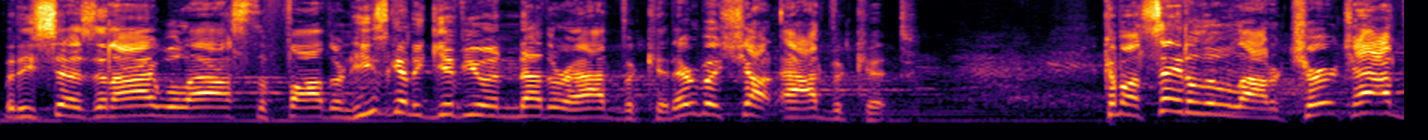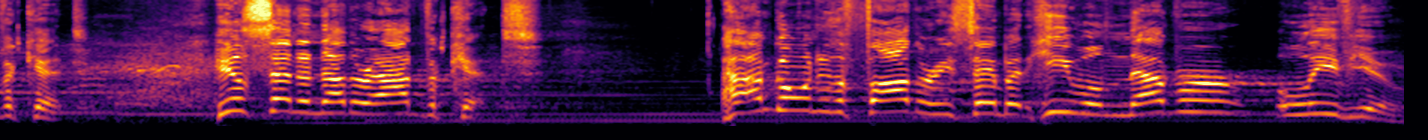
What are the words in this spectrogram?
But he says, And I will ask the Father, and he's going to give you another advocate. Everybody shout, advocate. Come on, say it a little louder, church. Advocate. He'll send another advocate. I'm going to the Father, he's saying, but he will never leave you.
